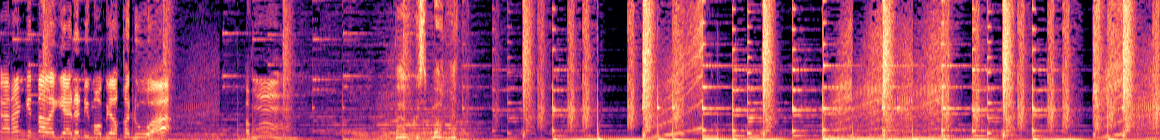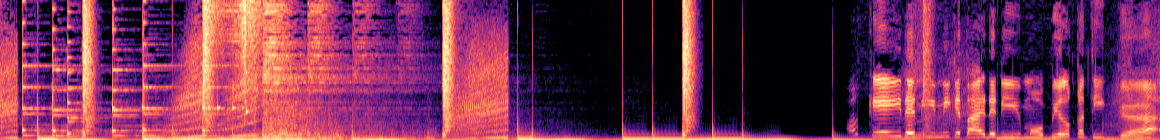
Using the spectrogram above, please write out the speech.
Sekarang kita lagi ada di mobil kedua. Hmm, bagus banget. Oke, dan ini kita ada di mobil ketiga.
